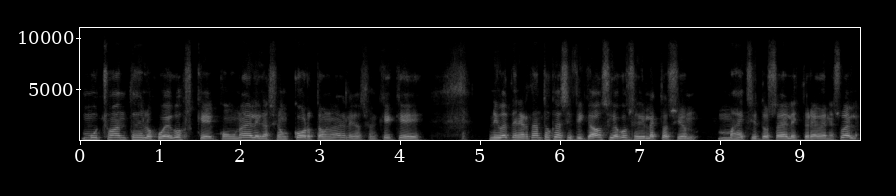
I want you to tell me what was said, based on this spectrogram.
mucho antes de los Juegos, que con una delegación corta, una delegación que, no iba a tener tantos clasificados, iba a conseguir la actuación más exitosa de la historia de Venezuela.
